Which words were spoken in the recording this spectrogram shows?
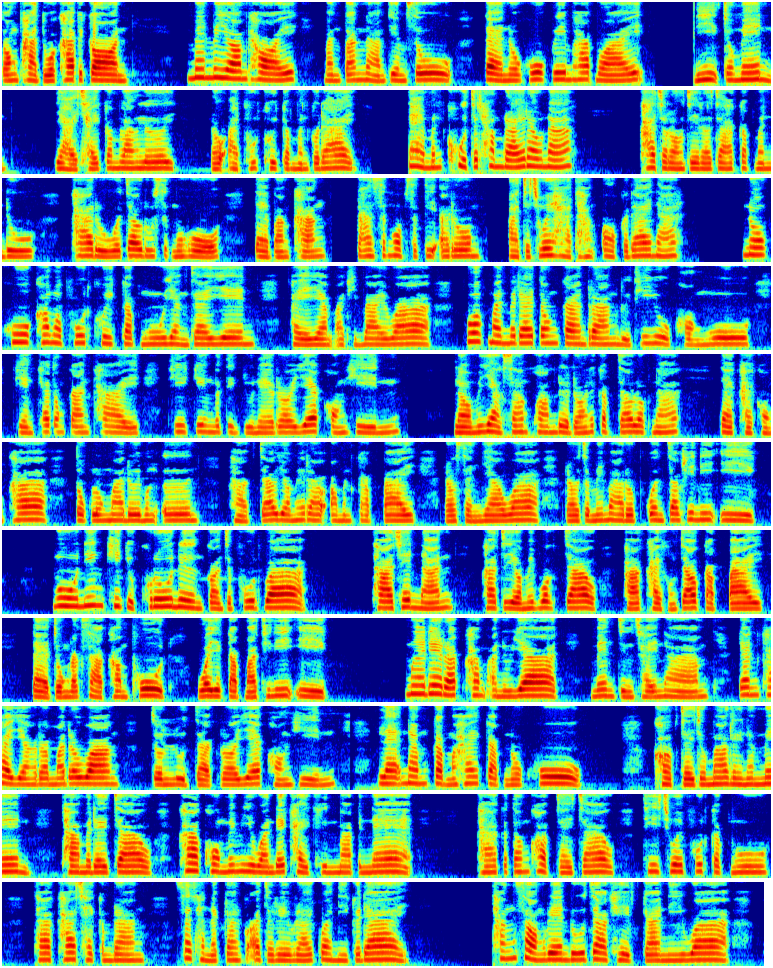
ต้องผ่านตัวข้าไปก่อนเม่นไม่ยอมถอย มันตั้งหน้ำเตรียมสู้ แต่โนกฮูกรีบห้ามไว้ นี่เจ้าเม่นอย่าใช้กำลังเลย เราอาจพูดคุยกับมันก็ได้ แต่มันขู่จะทำร้ายเรานะข้าจะลองเจรจากับมันดูข้ารู้ว่าเจ้ารู้สึกโมโห แต่บางครั้งการสงบสติอารมณ์ อาจจะช่วยหาทางออกก็ได้นะ นกฮูกเข้ามาพูดคุยกับงูอย่างใจเย็น พยายามอธิบายว่า พวกมันไม่ได้ต้องการรังหรือที่อยู่ของงู เพียงแค่ต้องการไข่ ที่กิ้งมาติดอยู่ในรอยแยกของหิน เราไม่อยากสร้างความเดือดร้อนให้กับเจ้าหรอกนะ แต่ไข่ของข้าตกลงมาโดยบังเอิญ หากเจ้ายอมให้เราเอามันกลับไป เราสัญญาว่าเราจะไม่มารบกวนเจ้าที่นี่อีก งูนิ่งคิดอยู่ครู่หนึ่งก่อนจะพูดว่า ถ้าเช่นนั้นข้าจะยอมให้พวกเจ้าพาไข่ของเจ้ากลับไป แต่จงรักษาคำพูดว่าอย่ากลับมาที่นี่อีก เมื่อได้รับคำอนุญาต เม่นจึงใช้น้ำดันไข่อย่างระมัดระวัง จนหลุดจากรอยแยกของหิน และนำกลับมาให้กับนกฮูกขอบใจเจ้ามากเลยนะเม่น ถ้าไม่ได้เจ้าข้าคงไม่มีวันได้ไข่คืนมาเป็นแน่ข้าก็ต้องขอบใจเจ้า ที่ช่วยพูดกับงู ถ้าข้าใช้กำลัง สถานการณ์ก็อาจจะเลวร้ายกว่านี้ก็ได้ ทั้งสองเรียนรู้จากเหตุการณ์นี้ว่า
